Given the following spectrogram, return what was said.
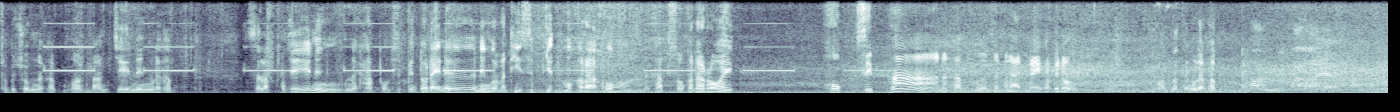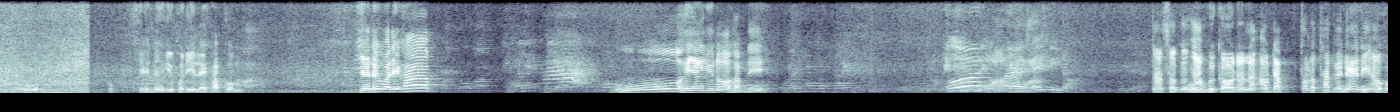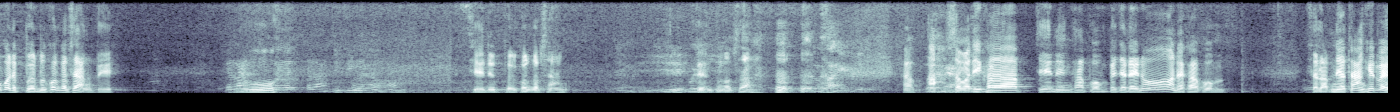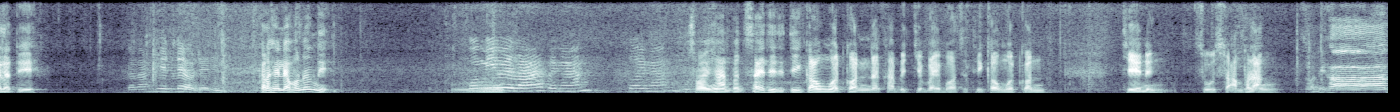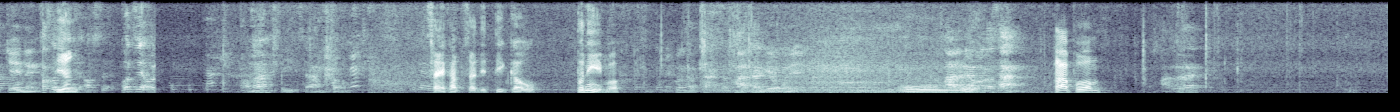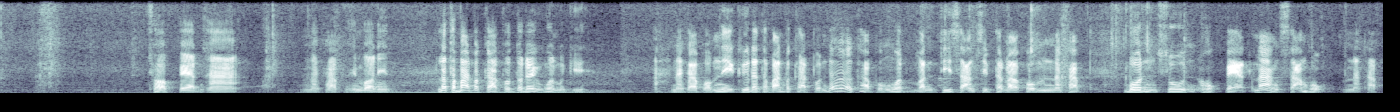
ท่านผู้ชมนะครับฮอดบ้านเจหนึ่งนะครับสลับเจหนึ่งนะครับ ผมจะเป็นตัวใดเนอะหนึ่งวันที่ 17 มกราคมนะครับ2565 นะครับเปิดสักราชใหม่ครับพี่น้องฮอดมาถึงแล้วครับโอ้เจหนึ่งอยู่พอดีเลยครับผมเจหนึ่งสวัสดีครับโอ้เห็นยังอยู่เนอกครับนี่โอ้ยมาใจนี่หน้าซอกก็งามคือเก่านั่นแหละเอาดับโทรทัศน์ไว้แน่นี่เอาเขาบ่ได้เปิดมันคนกับสร้างติกำลัง โอ้เปิดกำลังเปิดข้างในเจหนึ่งเปิดคนกับสร้างเปิดคนกับสร้างสั่งอีกทีครับอะสวัสดีครับเจนึงครับผมเป็นจะไดเนาะนะครับ ผมสำหรับแนวทางเฮ็ดไว้ละตีกำลังเฮ็ดแล้วเดี๋ยวนี้กำลังเฮ็ดแล้ววันนึงนี่บ่มีเวลาไปงานซอยงานบุญซอยงานเพิ่นไสสถิติเก่างวดก่อนนะครับเดี๋ยวเก็บไว้บ่สถิติเก่างวดก่อนเจหนึ่งสูตรสามพลัง สวัสดีครับเจหนึ่งเอียงก็จะเอาเอามาสี่สามสอง ใส่ครับสถิติเก่าตัวนี้บ่คนกับสั่งสัมภาษณ์ท่านเดียวกันนี่โอ้สัมภาษณ์แล้วก็สั่งครับผม อ่านเลยชอบ8หานะครับ เห็นบ่นี่รัฐบาลประกาศผลตัวใดของงวดเมื่อกี้อะนะครับ ผมนี่คือรัฐบาลประกาศผลเด้อครับ ผมงวดวันที่ 30ธันวาคมนะครับ บน 068ล่าง 36 นะครับ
